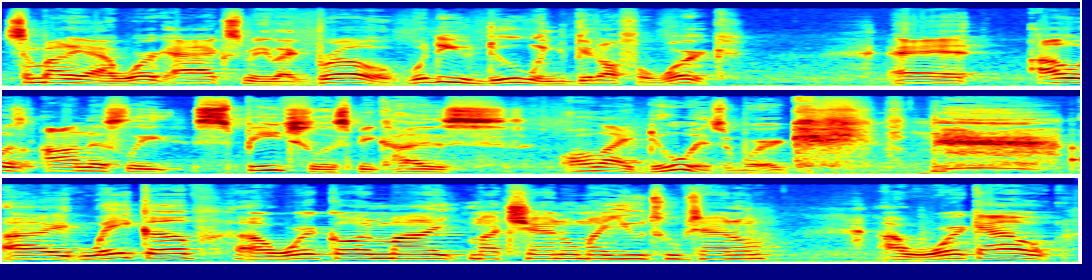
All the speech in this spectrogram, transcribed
somebody at work asked me like, "Bro, what do you do when you get off of work?" And I was honestly speechless because all I do is work. I wake up, I work on my my channel, my YouTube channel. I work out.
